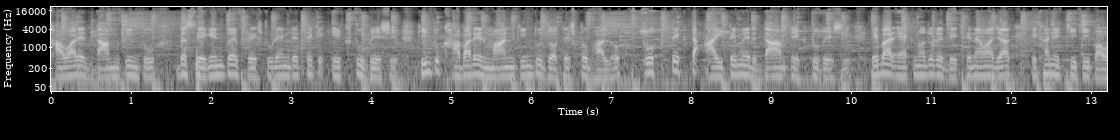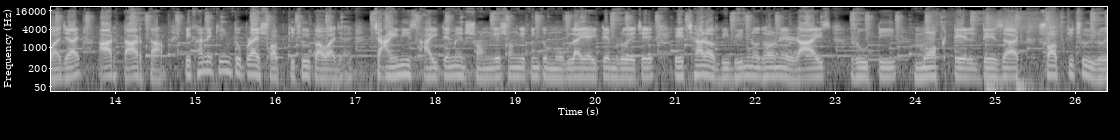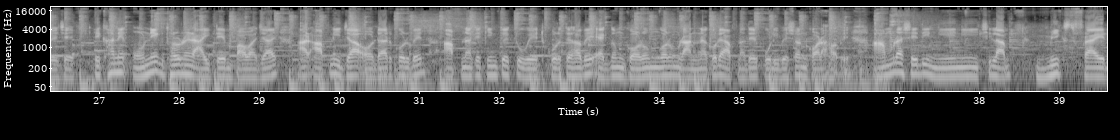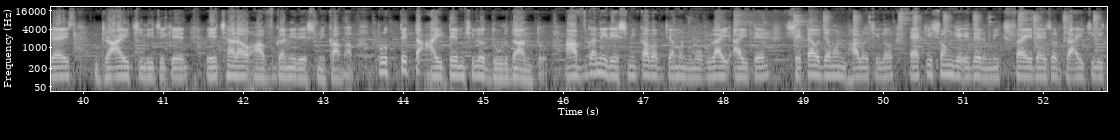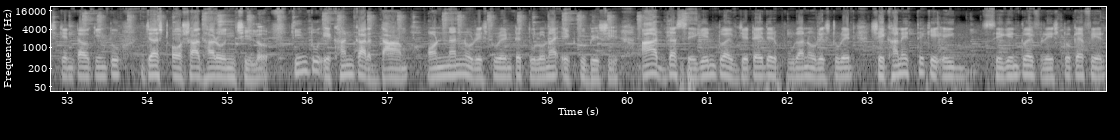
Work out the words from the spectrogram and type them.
খাবারের দাম কিন্তু দ্য সেকেন্ড ওয়াইফ রেস্টুরেন্টের থেকে একটু বেশি। কিন্তু খাবারের মান কিন্তু যথেষ্ট ভালো। প্রত্যেকটা আইটেমের দাম একটু বেশি। এবার এক নজরে দেখে নেওয়া যাক, এখানে কি কি পাওয়া যায় আর তার দাম। এখানে কিন্তু প্রায় সব কিছুই পাওয়া যায়। চাইনিজ আইটেমের সঙ্গে সঙ্গে কিন্তু মোগলাই আইটেম রয়েছে। এছাড়াও বিভিন্ন ধরনের রাইস রুটি মকটেল ডেজার্ট সব কিছুই রয়েছে। এখানে অনেক ধরনের আইটেম পাওয়া যায়। আর আপনি যা অর্ডার করবেন আপনাকে কিন্তু একটু ওয়েট করতে হবে, একদম গরম গরম রান্না করে আপনাদের পরিবেশন করা হবে। আমরা সেদিন নিয়ে নিয়েছিলাম mixed fried rice dry chilli chicken এছাড়াও আফগানি রেশমি কাবাব। প্রত্যেকটা আইটেম ছিল দুর্দান্ত। আফগানি রেশমি কাবাব যেমন মোগলাই আইটেম সেটাও যেমন ভালো ছিল। একই সঙ্গে এদের মিক্সড ফ্রাইড রাইস ও ড্রাই চিলি চিকেনটাও কিন্তু জাস্ট অসাধারণ ছিল। কিন্তু এখানকার দাম অন্যান্য রেস্টুরেন্টের তুলনায় একটু বেশি। আর দ্য সেকেন্ড ওয়াইফ যেটা এদের পুরানো রেস্টুরেন্ট সেখানের থেকে এই সেকেন্ড ওয়াইফ রেস্টো ক্যাফের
